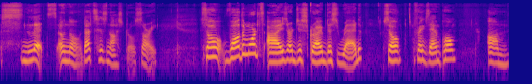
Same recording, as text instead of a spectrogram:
slits. Oh no, that's his nostrils, sorry. So Voldemort's eyes are described as red. So, for example, um,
